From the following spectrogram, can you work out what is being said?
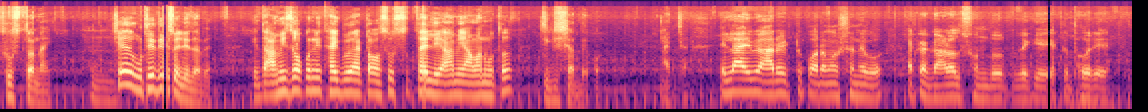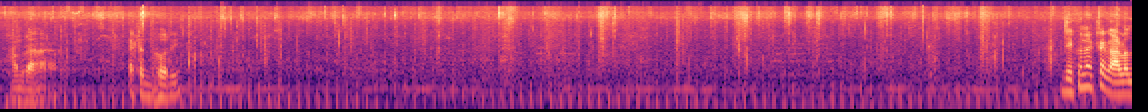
সুস্থ নাই। সে উঠে দিয়ে চলে যাবে। কিন্তু আমি যখনই থাকব, একটা অসুস্থ থাকলে আমি আমার মতো চিকিৎসা দেবো। আচ্ছা এই লাইভে আরও একটু পরামর্শ নেব। একটা গাড়ল সুন্দর দেখে একটু ধরে আমরা, একটা ধরি। যে কোনো একটা গাড়ল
